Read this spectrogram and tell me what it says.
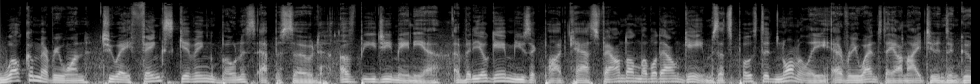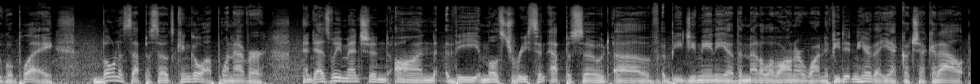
Welcome, everyone, to a Thanksgiving bonus episode of BG Mania, a video game music podcast found on Level Down Games that's posted normally every Wednesday on iTunes and Google Play. Bonus episodes can go up whenever. And as we mentioned on the most recent episode of BG Mania, the Medal of Honor one, if you didn't hear that yet, go check it out.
